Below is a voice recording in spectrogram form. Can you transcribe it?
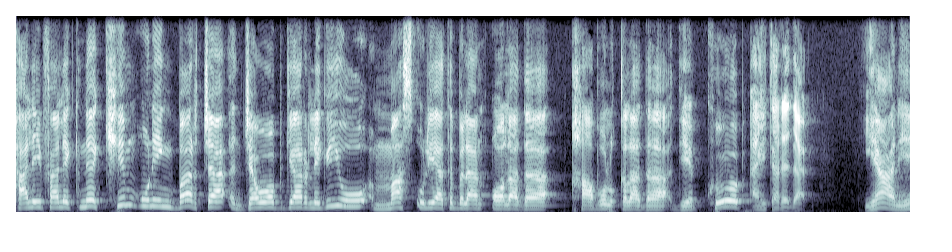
xalifalikni kim uning barcha javobgarligi yu mas'uliyati bilan oladi, qabul qiladi deb ko'p aytar edi. Ya'ni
